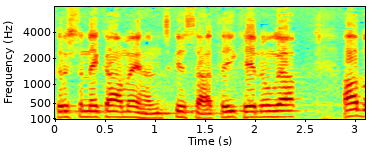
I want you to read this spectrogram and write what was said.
कृष्ण ने कहा, मैं हंस के साथ ही खेलूँगा। अब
